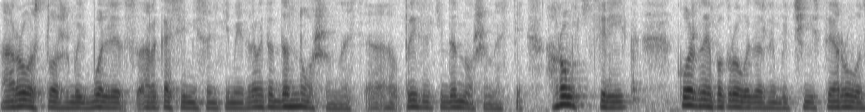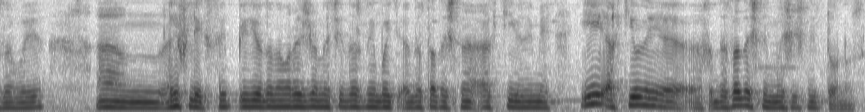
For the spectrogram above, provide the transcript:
рост должен быть более 47 сантиметров. Это доношенность, э, признаки доношенности. Громкий крик, кожные покровы должны быть чистые, розовые. Эм, Рефлексы периода новорожденности должны быть достаточно активными и активный э, достаточный мышечный тонус.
